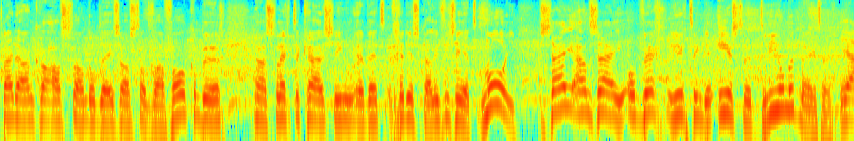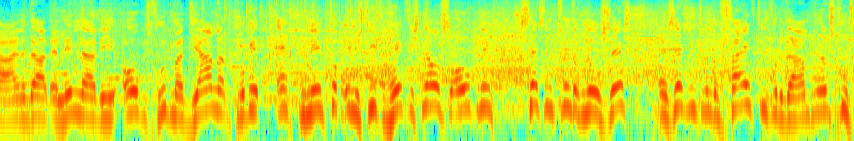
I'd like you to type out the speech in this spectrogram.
bij de ankerafstand op deze afstand. Waar Valkenburg na een slechte kruising eh, werd gedisqualificeerd. Mooi. Zij aan zij op weg richting de eerste 300 meter. Ja, inderdaad. En Linda die opent goed. Maar Diana probeert echt, die neemt toch initiatief. Heeft de snelste opening. 26.06 en 26.15 voor de dames. En dat is goed.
